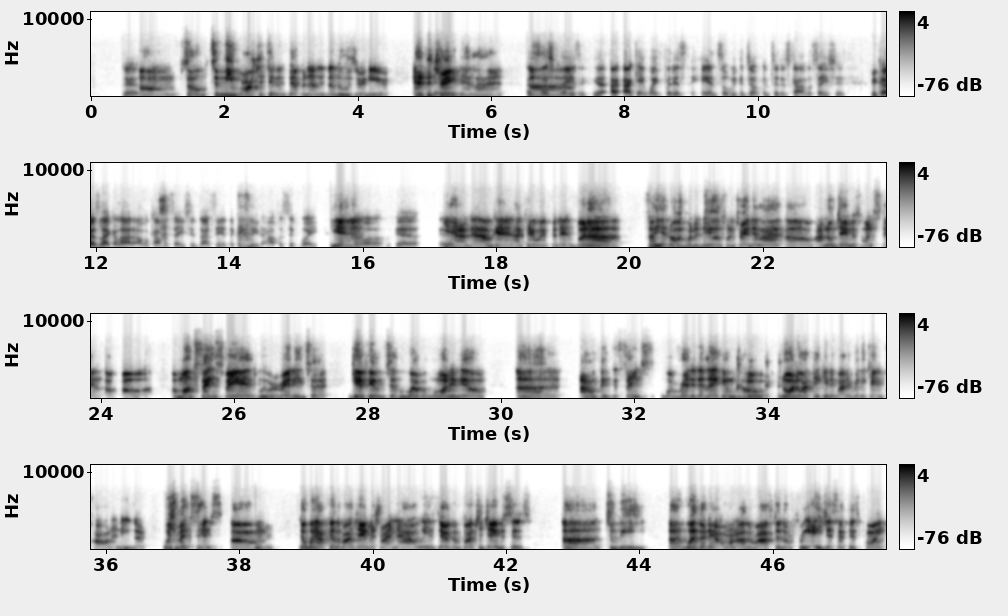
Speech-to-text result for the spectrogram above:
Yeah. Um, so to me, Washington is definitely the loser here at the yeah. trade deadline. That's, that's uh, crazy. Yeah, I, I can't wait for this to end so we can jump into this conversation because, like a lot of our conversations, I see it the complete opposite way. Yeah. So, uh, yeah. Yeah. yeah I, okay. I can't wait for that. But uh, so yeah, those were the deals for the trade deadline. Uh, I know Jameis Winston, uh, uh, amongst Saints fans, we were ready to give him to whoever wanted him. Uh, I don't think the Saints were ready to let him go, nor do I think anybody really came calling either, which makes sense. Um, mm-hmm. The way I feel about Jameis right now is there's a bunch of Jameses uh, to be, uh, whether they're on other rosters or free agents at this point.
